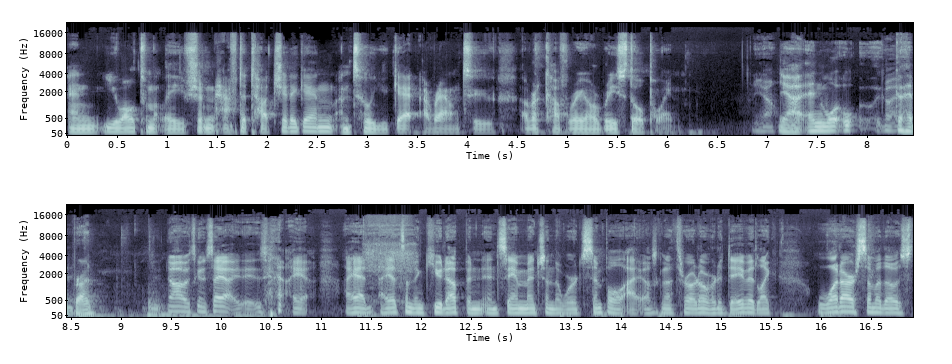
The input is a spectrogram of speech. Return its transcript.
and you ultimately shouldn't have to touch it again until you get around to a recovery or restore point. Yeah. Yeah. And w- go, ahead. go ahead, Brian. No, I was going to say I, I, I had I had something queued up, and, and Sam mentioned the word simple. I, I was going to throw it over to David. Like, what are some of those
